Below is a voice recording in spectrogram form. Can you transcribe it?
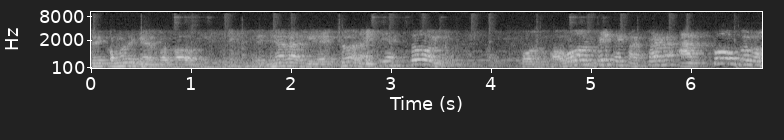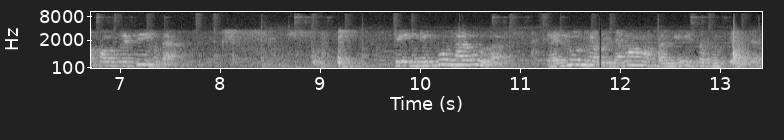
Sí, comuníqueme, por favor. Señora directora, aquí estoy. Por favor, deje pasar a todos los congresistas. Sin ninguna duda. El lunes lo llamamos al ministro de Justicia.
